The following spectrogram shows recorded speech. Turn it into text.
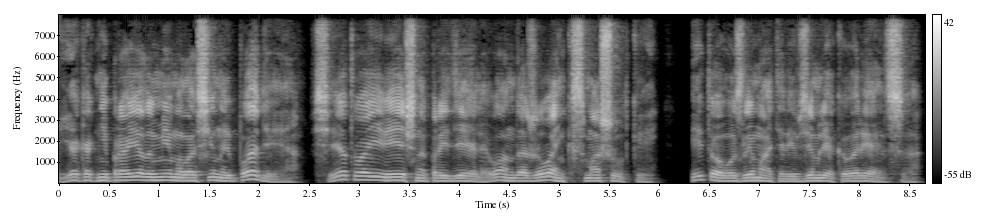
Я как не проеду мимо лосиной пади, все твои вечно пределе. Вон даже Ванька с маршруткой. И то возле матери в земле ковыряется.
